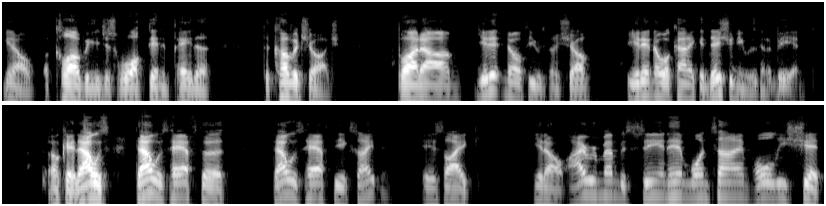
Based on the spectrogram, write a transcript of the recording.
you know a club, and you just walked in and paid the the cover charge. But um, you didn't know if he was going to show. You didn't know what kind of condition he was going to be in. Okay, that was that was half the that was half the excitement. Is like, you know, I remember seeing him one time. Holy shit!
